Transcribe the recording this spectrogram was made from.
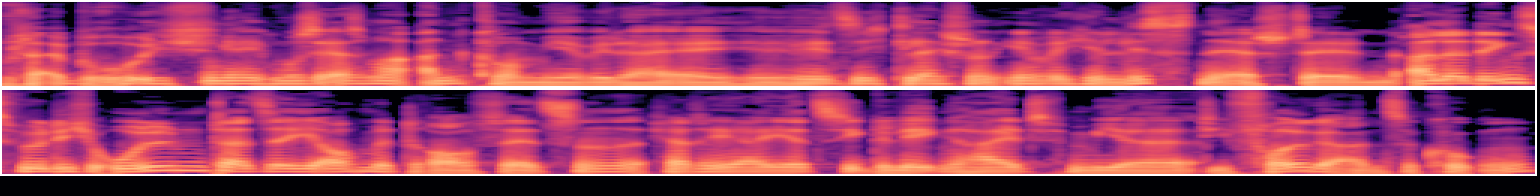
Bleib ruhig. Ja, ich muss erstmal ankommen hier wieder, ey. Ich will jetzt nicht gleich schon irgendwelche Listen erstellen. Allerdings würde ich Ulm tatsächlich auch mit draufsetzen. Ich hatte ja jetzt die Gelegenheit, mir die Folge anzugucken.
